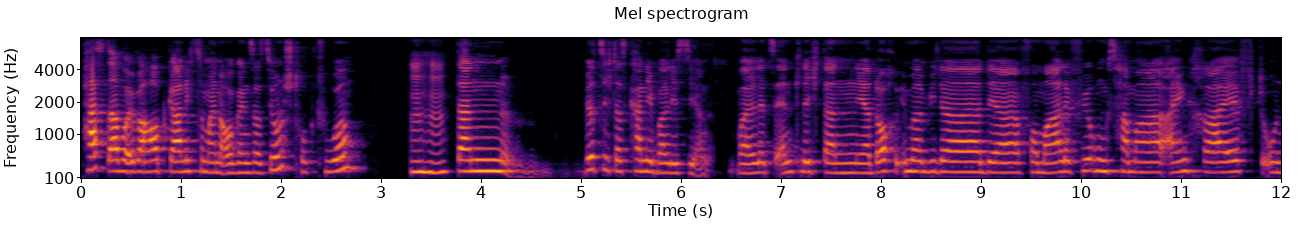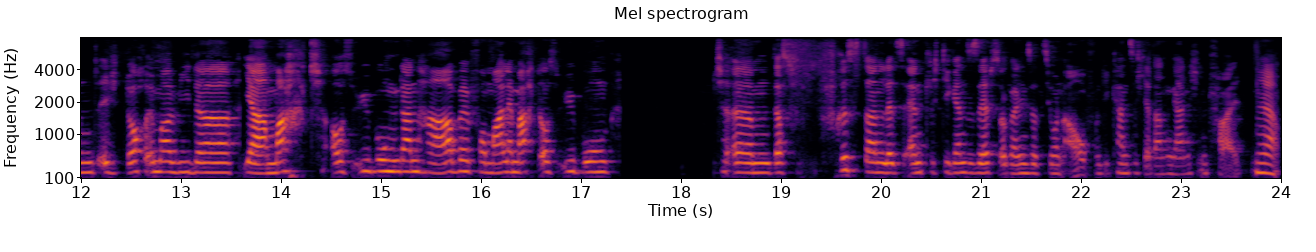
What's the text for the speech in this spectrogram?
passt aber überhaupt gar nicht zu meiner Organisationsstruktur, Mhm. dann wird sich das kannibalisieren, weil letztendlich dann ja doch immer wieder der formale Führungshammer eingreift und ich doch immer wieder ja Machtausübung dann habe, formale Machtausübung. Und, ähm, das frisst dann letztendlich die ganze Selbstorganisation auf und die kann sich ja dann gar nicht entfalten. Ja.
